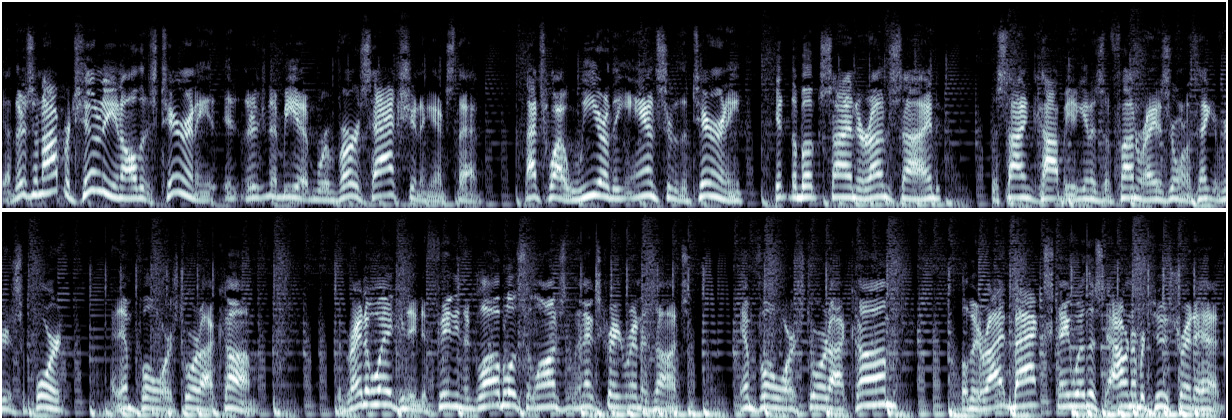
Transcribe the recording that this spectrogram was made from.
Yeah, there's an opportunity in all this tyranny. There's going to be a reverse action against that. That's why we are the answer to the tyranny. Get the book signed or unsigned. The signed copy, again, is a fundraiser. I want to thank you for your support at InfoWarsStore.com. The Great Awakening, defeating the globalists and launching the next great renaissance. InfoWarsStore.com. We'll be right back. Stay with us. Hour number two straight ahead.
